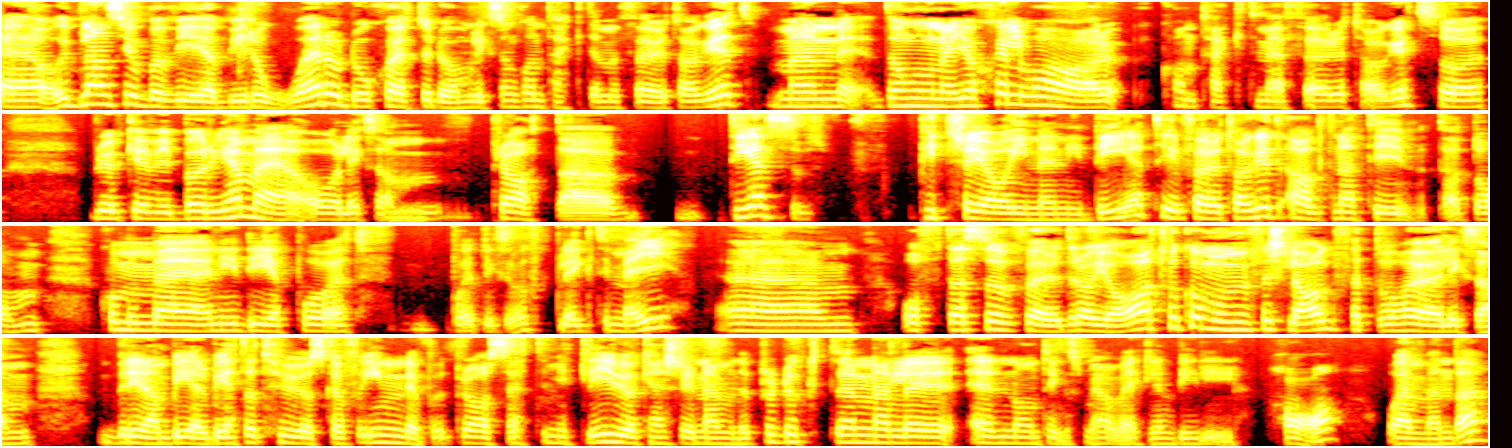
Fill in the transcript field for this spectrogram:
Eh, och ibland så jobbar vi via byråer och då sköter de liksom kontakten med företaget. Men de gånger jag själv har kontakt med företaget så brukar vi börja med att liksom prata, dels pitchar jag in en idé till företaget, alternativt att de kommer med en idé på ett, på ett liksom upplägg till mig. Um, ofta så föredrar jag att få komma med förslag för att då har jag liksom redan bearbetat hur jag ska få in det på ett bra sätt i mitt liv. Jag kanske redan använder produkten eller är det någonting som jag verkligen vill ha och använda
